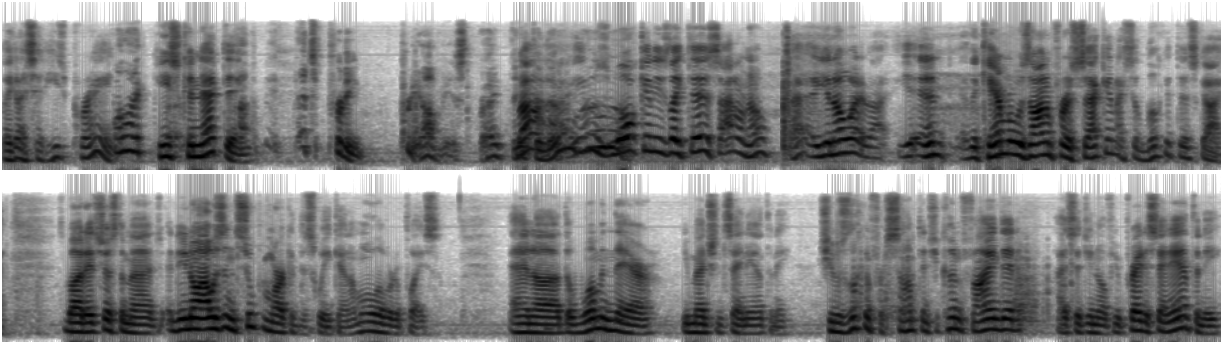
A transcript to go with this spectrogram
Like I said, he's praying. well I, He's connecting. uh, that's pretty pretty obvious right thing Well, to do he was walking. He's like this. I don't know. I, you know what? I, and the camera was on him for a second. I said, "Look at this guy." But it's just imagine. And you know, I was in the supermarket this weekend. I'm all over the place. And uh, the woman there, you mentioned St. Anthony. She was looking for something. She couldn't find it. I said, you know, if you pray to St. Anthony,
